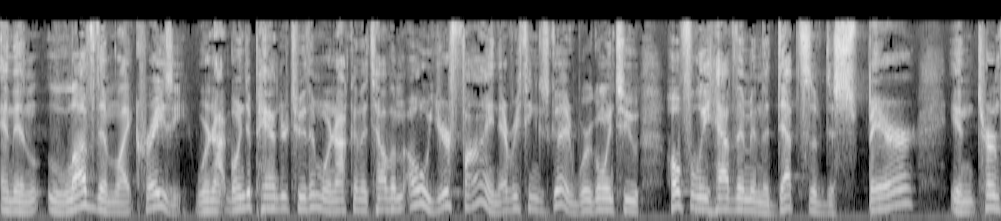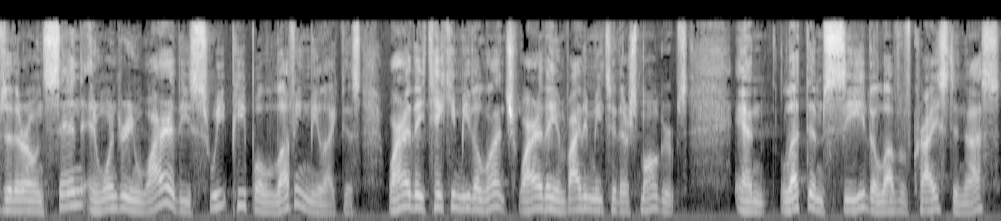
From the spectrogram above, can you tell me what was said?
and then love them like crazy. We're not going to pander to them. We're not going to tell them, oh, you're fine. Everything's good. We're going to hopefully have them in the depths of despair in terms of their own sin and wondering, why are these sweet people loving me like this? Why are they taking me to lunch? Why are they inviting me to their small groups? And let them see the love of Christ in us.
